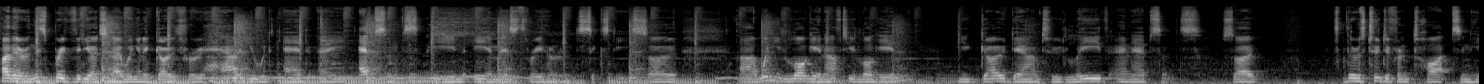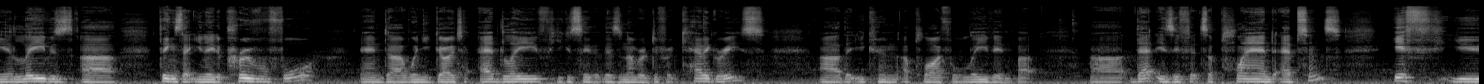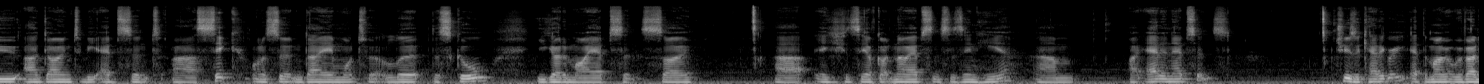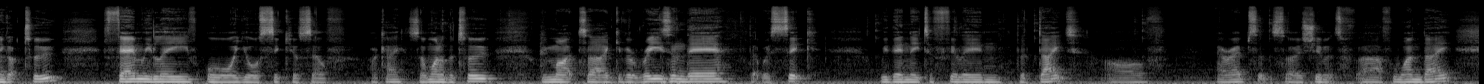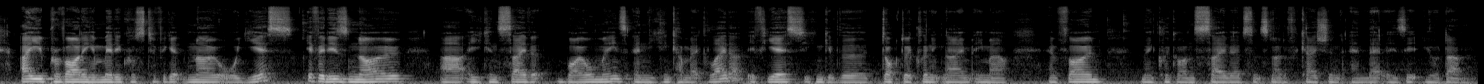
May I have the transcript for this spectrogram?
Hi there, in this brief video today we're going to go through how you would add a absence in EMS 360. So uh, when you log in, after you log in, you go down to leave and absence. So there's two different types in here. Leave is uh, things that you need approval for and uh, when you go to add leave you can see that there's a number of different categories uh, that you can apply for leave in but uh, that is if it's a planned absence if you are going to be absent uh, sick on a certain day and want to alert the school, you go to My Absence. So uh, as you can see, I've got no absences in here. Um, I add an absence, choose a category. At the moment, we've only got two, family leave or you're sick yourself. Okay, so one of the two. We might uh, give a reason there that we're sick. We then need to fill in the date of absence, so assume it's uh, for one day. Are you providing a medical certificate, no or yes? If it is no, uh, you can save it by all means and you can come back later. If yes, you can give the doctor, clinic name, email and phone, and then click on save absence notification and that is it, you're done.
